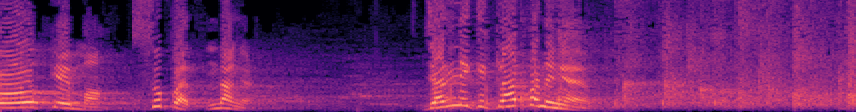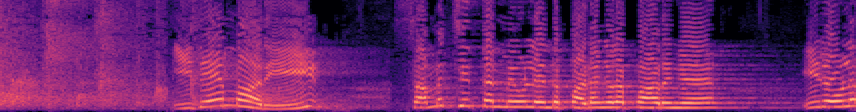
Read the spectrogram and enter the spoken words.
ஓகேம்மா சூப்பர் இந்தாங்க. ஜன்னிக்கு கிளாப் பண்ணுங்க. இதே மாதிரி சமச்சீர் தன்மை உள்ள இந்த படங்களை பாருங்க. இதுல உள்ள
